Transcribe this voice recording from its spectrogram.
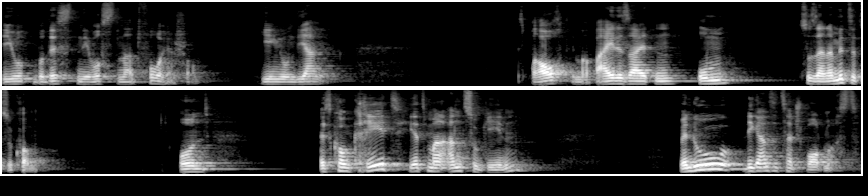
die Buddhisten, die wussten das vorher schon. Yin und Yang. Es braucht immer beide Seiten, um zu seiner Mitte zu kommen. Und es konkret jetzt mal anzugehen, wenn du die ganze Zeit Sport machst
